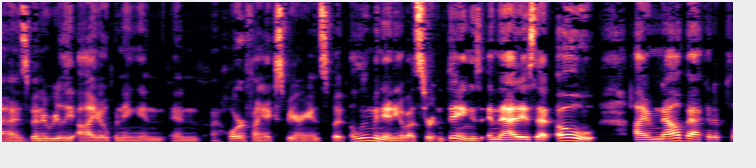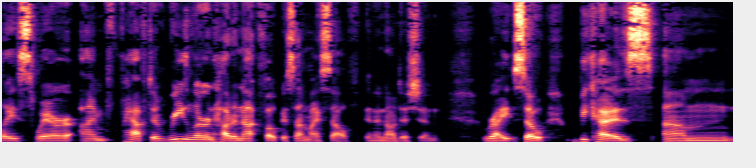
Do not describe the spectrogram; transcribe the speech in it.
uh, has been a really eye-opening and, and a horrifying experience, but illuminating about certain things. And that is that, oh, I am now back at a place where I'm have to relearn how to not focus on myself in an audition, right? So because um,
